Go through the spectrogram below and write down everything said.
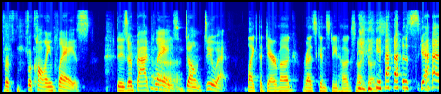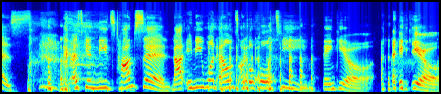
for for calling plays. These are bad plays. Uh. Don't do it. Like the dare mug, Redskins need hugs, not drugs. yes, yes. Redskin needs Thompson, not anyone else on the whole team. Thank you. Thank you.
